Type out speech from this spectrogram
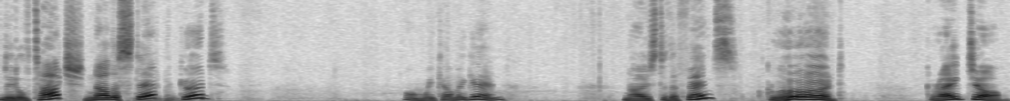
little touch, another step, good. On we come again. Nose to the fence, good. Great job.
